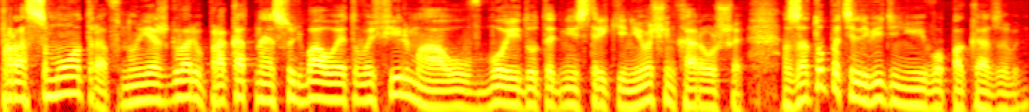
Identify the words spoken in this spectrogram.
просмотров. Ну, я же говорю, прокатная судьба у этого фильма, а у «В бой идут одни стрики» не очень хорошая. Зато по телевидению его показывали.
